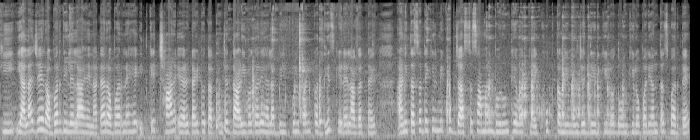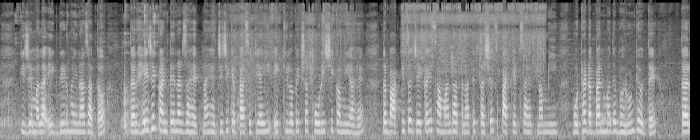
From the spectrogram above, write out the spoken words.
की याला जे रबर दिलेलं आहे ना त्या रबरने हे इतके छान एअरटाईट होतात. म्हणजे डाळी वगैरे ह्याला बिलकुल पण कधीच किडे लागत नाहीत. आणि तसं देखील मी खूप जास्त सामान भरून ठेवत नाही. खूप कमी म्हणजे दीड किलो दोन किलोपर्यंतच भरते की जे मला एक दीड महिना जातं. तर हे जे कंटेनर्स आहेत ना ह्याची जी कॅपॅसिटी आहे ही एक किलोपेक्षा थोडीशी कमी आहे. तर बाकीचं जे काही सामान राहतं ना ते तसेच पॅकेट्स आहेत ना मी मोठ्या डब्यांमध्ये भरून ठेवते. तर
